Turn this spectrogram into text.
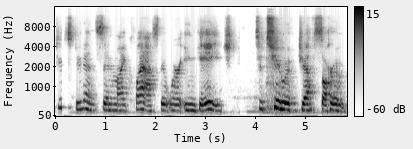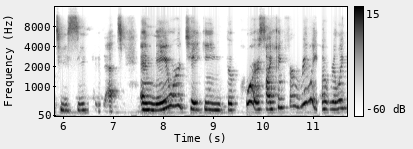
two students in my class that were engaged to two of Jeff's ROTC cadets, and they were taking the course, I think, for really a really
